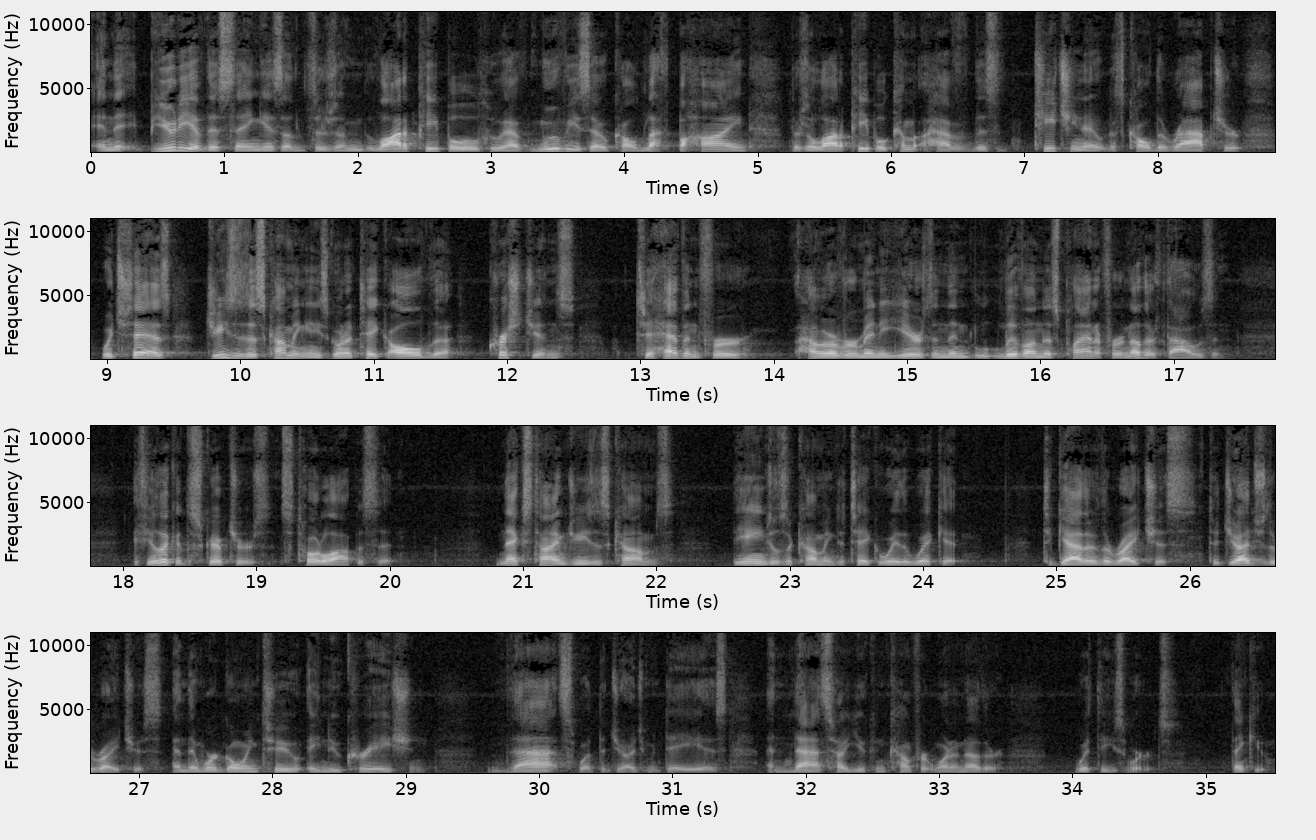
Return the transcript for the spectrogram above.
And the beauty of this thing is that there's a lot of people who have movies out called Left Behind. There's a lot of people come have this teaching out that's called the Rapture, which says Jesus is coming and he's going to take all the Christians to heaven for however many years and then live on this planet for another thousand. If you look at the scriptures, it's total opposite. Next time Jesus comes, the angels are coming to take away the wicked, to gather the righteous, to judge the righteous, and then we're going to a new creation. That's what the judgment day is, and that's how you can comfort one another with these words. Thank you.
